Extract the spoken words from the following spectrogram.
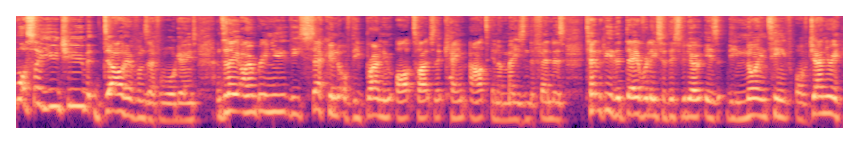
What's up YouTube? Dal here from Zephyr War Games and today I'm bringing you the second of the brand new archetypes that came out in Amazing Defenders. Technically the day of release of this video is the 19th of January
